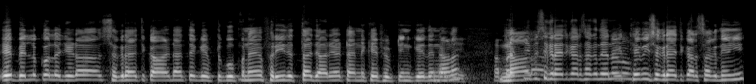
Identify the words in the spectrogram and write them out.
ਇਹ ਬਿਲਕੁਲ ਜਿਹੜਾ ਸਕ੍ਰੈਚ ਕਾਰਡ ਹੈ ਤੇ ਗਿਫਟ ਕੂਪਨ ਹੈ ਫ੍ਰੀ ਦਿੱਤਾ ਜਾ ਰਿਹਾ 10k 15k ਦੇ ਨਾਲ। ਆਪਾਂ ਇੱਥੇ ਵੀ ਸਕ੍ਰੈਚ ਕਰ ਸਕਦੇ ਇਹਨਾਂ ਨੂੰ? ਇੱਥੇ ਵੀ ਸਕ੍ਰੈਚ ਕਰ ਸਕਦੇ ਹੋ ਜੀ।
